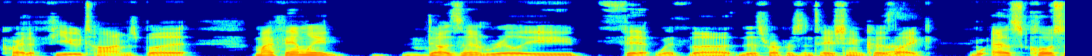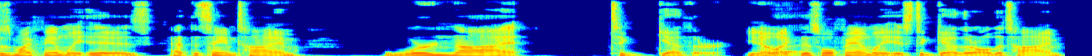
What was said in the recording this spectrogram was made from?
quite a few times. But my family doesn't really fit with the this representation because Right. like as close as my family is at the same time we're not together you know like this whole family is together all the time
